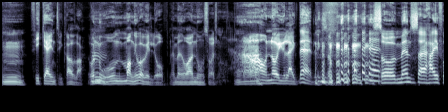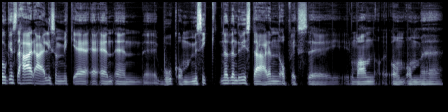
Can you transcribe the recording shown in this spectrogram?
Mm. Fikk jeg inntrykk av, da. Det var noen, Mange var veldig åpne, men det var noen som var sånn Oh, no, you like that, liksom. så, men så sa jeg hei, folkens, det her er liksom ikke en, en eh, bok om musikk nødvendigvis. Det er en oppvekstroman om, om eh,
